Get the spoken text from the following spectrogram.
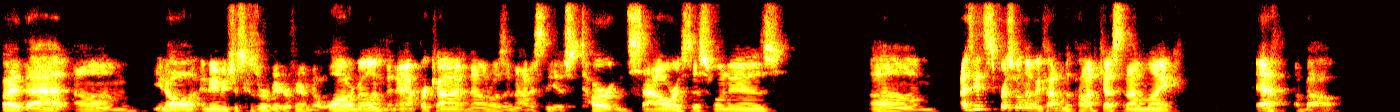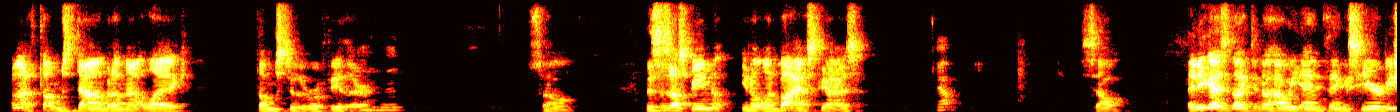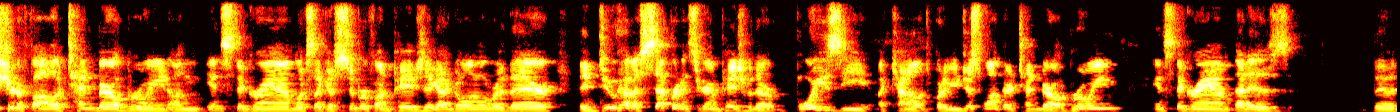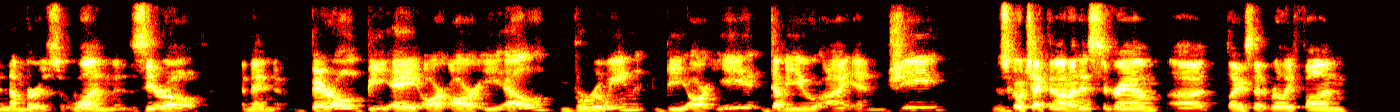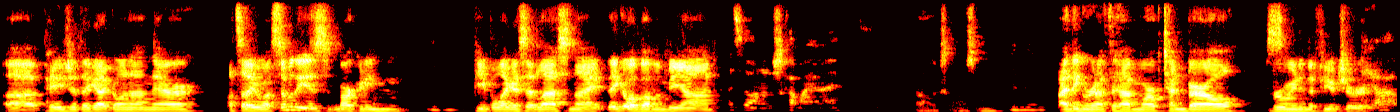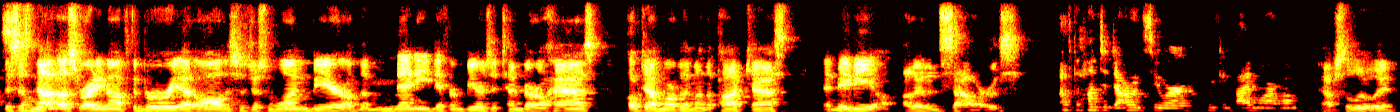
by that. Um, you know, and maybe it's just because we're a bigger fan of the watermelon than apricot, and that one wasn't obviously as tart and sour as this one is. Um, I think it's the first one that we've had on the podcast that I'm like, eh, about. I'm not thumbs down, but I'm not like thumbs to the roof either. Mhm. So this is us being, you know, unbiased, guys. Yep. So, and you guys would like to know how we end things here. Be sure to follow 10 Barrel Brewing on Instagram. Looks like a super fun page they got going over there. They do have a separate Instagram page for their Boise account, but if you just want their 10 Barrel Brewing Instagram, that is the numbers one, zero, and then Barrel, B A R R E L, Brewing, B R E W I N G. Just go check them out on Instagram. Uh, like I said, really fun uh, page that they got going on there. I'll tell you what, some of these marketing Mhm. people, like I said last night, they go above and beyond. That's the one that just caught my eye. That looks awesome. Mm-hmm. I think we're gonna have to have more of 10 barrel brewing in the future. Yeah. This so- is not us writing off the brewery at all. This is just one beer of the many different beers that 10 Barrel has. Hope to have more of them on the podcast and maybe other than sours. I'll have to hunt it down and see where we can buy more of them. Absolutely.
